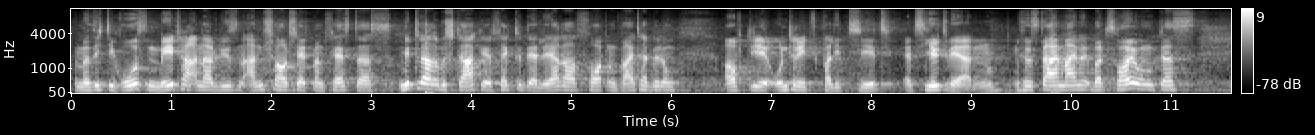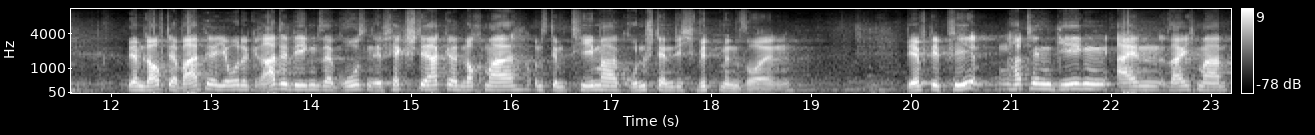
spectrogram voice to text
Wenn man sich die großen Meta-Analysen anschaut, stellt man fest, dass mittlere bis starke Effekte der Lehrer Fort- und Weiterbildung auf die Unterrichtsqualität erzielt werden. Es ist daher meine Überzeugung, dass wir im Laufe der Wahlperiode gerade wegen dieser großen Effektstärke uns noch einmal dem Thema grundständig widmen sollen. Die FDP hat hingegen einen sage ich mal,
